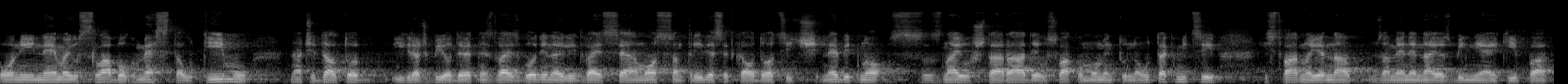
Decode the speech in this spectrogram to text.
oni nemaju slabog mesta u timu, znači da li to igrač bio 19-20 godina ili 27, 8, 30 kao Docić, nebitno, znaju šta rade u svakom momentu na utakmici i stvarno jedna za mene najozbiljnija ekipa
